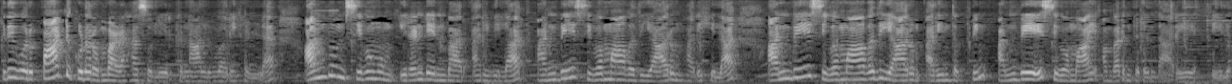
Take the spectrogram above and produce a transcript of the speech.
இதை ஒரு பாட்டு கூட ரொம்ப அழகா சொல்லியிருக்கு நாலு வரிகள்ல. அன்பும் சிவமும் இரண்டென்பார் அறிவிலார் அன்பே சிவமாவது யாரும் அறிகிலார் அன்பே சிவமாவது யாரும் அறிந்த பின் அன்பே சிவமாய் அமர்ந்திருந்தாரே அப்படின்னு.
